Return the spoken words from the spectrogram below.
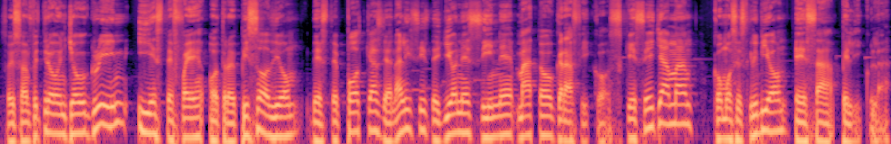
soy su anfitrión Joe Green y este fue otro episodio de este podcast de análisis de guiones cinematográficos que se llama ¿Cómo se escribió esa película?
